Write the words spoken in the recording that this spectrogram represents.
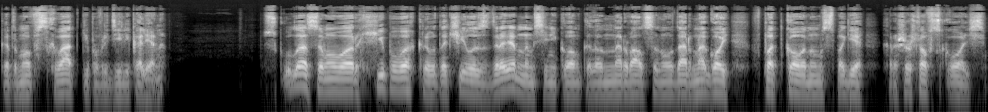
которому в схватке повредили колено. Скула самого Архипова кровоточила здоровенным синяком, когда он нарвался на удар ногой в подкованном спаге, хорошо что вскользь.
